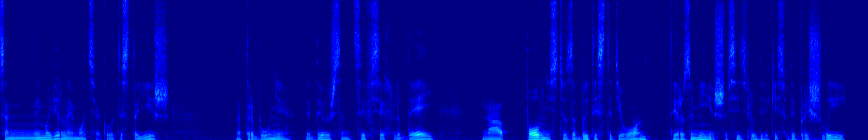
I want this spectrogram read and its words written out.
це неймовірна емоція, коли ти стоїш на трибуні і дивишся на цих всіх людей, на повністю забитий стадіон. Ти розумієш, що всі люди, які сюди прийшли.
